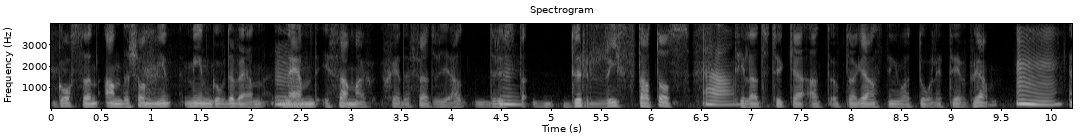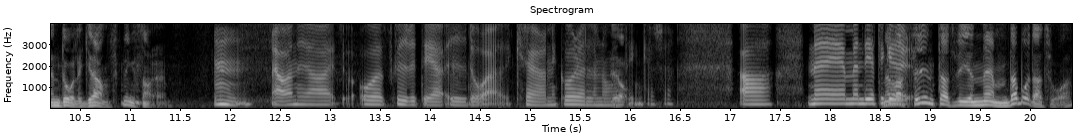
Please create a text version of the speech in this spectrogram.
Gossen Andersson, min, min gode vän, Mm. nämnd i samma skede för att vi har drysta, dristat oss Ja. till att tycka att Uppdrag granskning var ett dåligt tv-program. Mm. En dålig granskning snarare. Ja, ni har och skrivit det i då krönikor eller någonting kanske. Ja, nej men det tycker... Men vad fint att vi är nämnda båda två.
